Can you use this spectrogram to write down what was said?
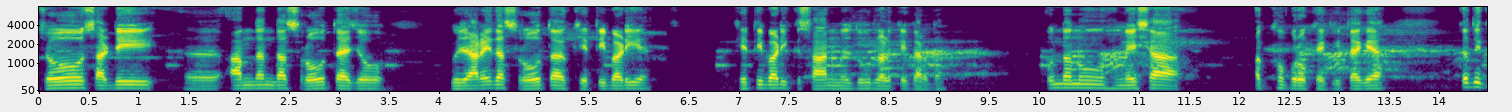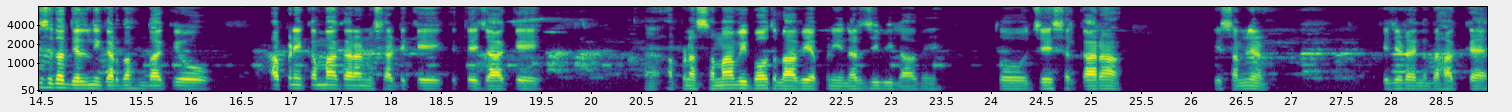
ਜੋ ਸਾਡੀ ਆਮਦਨ ਦਾ ਸਰੋਤ ਹੈ, ਜੋ ਗੁਜ਼ਾਰੇ ਦਾ ਸਰੋਤ ਹੈ, ਉਹ ਖੇਤੀਬਾੜੀ ਹੈ। ਖੇਤੀਬਾੜੀ ਕਿਸਾਨ ਮਜ਼ਦੂਰ ਰਲ ਕੇ ਕਰਦਾ। ਉਹਨਾਂ ਨੂੰ ਹਮੇਸ਼ਾ ਅੱਖੋਂ ਪਰੋਖੇ ਕੀਤਾ ਗਿਆ। ਕਦੇ ਕਿਸੇ ਦਾ ਦਿਲ ਨਹੀਂ ਕਰਦਾ ਹੁੰਦਾ ਕਿ ਉਹ ਆਪਣੇ ਕੰਮਾਂ ਕਾਰਾਂ ਨੂੰ ਛੱਡ ਕੇ ਕਿਤੇ ਜਾ ਕੇ ਆਪਣਾ ਸਮਾਂ ਵੀ ਬਹੁਤ ਲਾਵੇ, ਆਪਣੀ એનર્ਜੀ ਵੀ ਲਾਵੇ। ਤੋਂ ਜੇ ਸਰਕਾਰਾਂ ਇਹ ਸਮਝਣ ਕਿ ਜਿਹੜਾ ਇਹਨਾਂ ਦਾ ਹੱਕ ਹੈ,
